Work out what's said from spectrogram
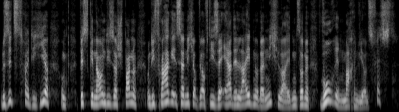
Du sitzt heute hier und bist genau in dieser Spannung. Und die Frage ist ja nicht, ob wir auf dieser Erde leiden oder nicht leiden, sondern worin machen wir uns fest?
